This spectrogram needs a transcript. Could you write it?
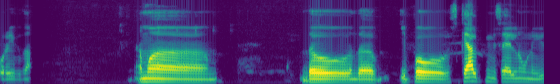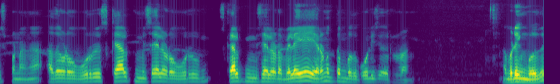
குறைவு தான் நம்ம இந்த இந்த இப்போ ஸ்கேல்ப் மிசைல்னு ஒன்று யூஸ் பண்ணாங்க. அதோட ஒரு ஸ்கேல்ப் மிசைலோட ஒரு ஸ்கேல்ப் மிசைலோட விலையே இரநூத்தம்பது கோடி சொல்கிறாங்க அப்படிங்கும்போது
